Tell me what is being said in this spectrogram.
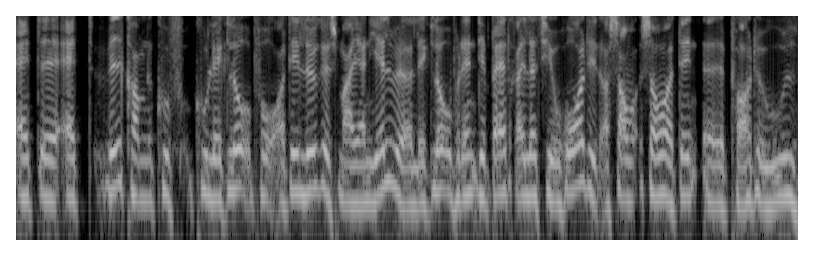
at, øh, at vedkommende kunne, kunne lægge låg på, og det lykkedes Marianne Hjelve at lægge låg på den debat relativt hurtigt, og så, så var den øh, potte ude.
